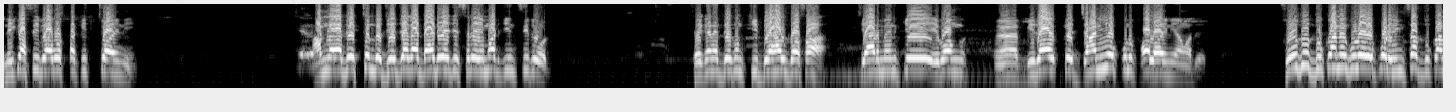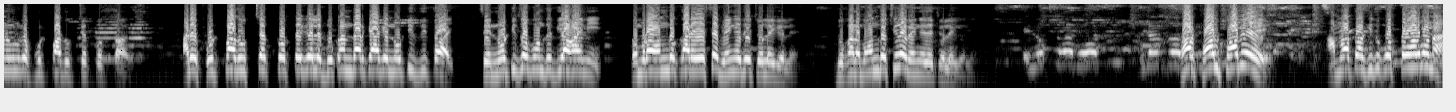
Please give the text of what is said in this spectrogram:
নিকাশি ব্যবস্থা কিচ্ছু হয়নি। আপনারা দেখছেন তো, যে জায়গায় দাঁড়িয়ে আছে সেটা এমার্জেন্সি রোড সেখানে দেখুন কি বেহাল দশা। চেয়ারম্যানকে এবং বিধায়ককে জানিয়েও কোনো ফল হয়নি আমাদের। শুধু দোকানগুলোর উপর হিংসা দোকানগুলোকে ফুটপাত উচ্ছেদ করতে হবে। আরে ফুটপাত উচ্ছেদ করতে গেলে দোকানদারকে আগে নোটিশ দিতে হয়। সেই নোটিশও পর্যন্ত দেওয়া হয়নি। তোমরা অন্ধকারে এসে ভেঙে দিয়ে চলে গেলে। দোকানে বন্ধ ছিল ভেঙে দিয়ে চলে গেলে। তার ফল পাবে? আমরা তো আর কিছু করতে পারব না।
